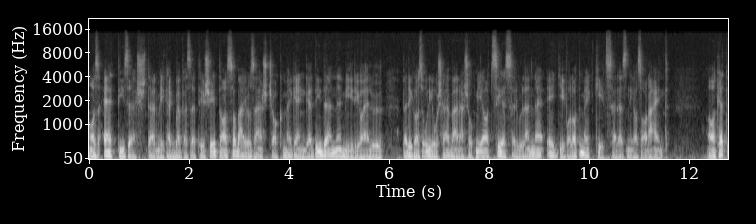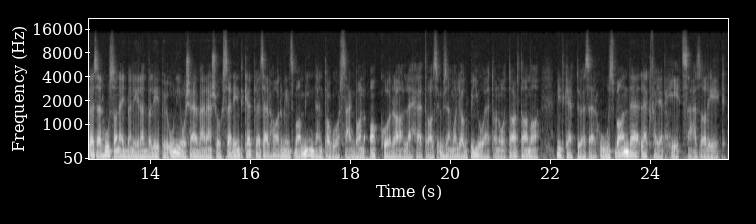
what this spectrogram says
az E10-es termékek bevezetését a szabályozás csak megengedi, de nem írja elő, pedig az uniós elvárások miatt célszerű lenne egy év alatt megkétszerezni az arányt. A 2021-ben életbe lépő uniós elvárások szerint 2030-ban minden tagországban akkorra lehet az üzemanyag bioetanol tartalma, mint 2020-ban, de legfeljebb 7 százalék.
